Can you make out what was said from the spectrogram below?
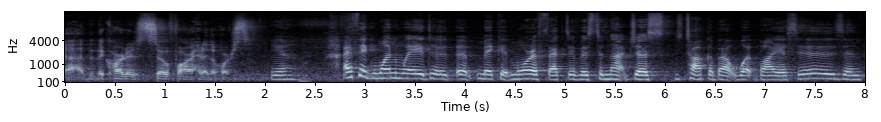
uh, that the cart is so far ahead of the horse. Yeah. I think one way to uh, make it more effective is to not just talk about what bias is and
